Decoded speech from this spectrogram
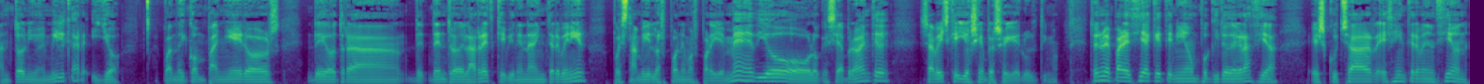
Antonio, Emilcar y yo cuando hay compañeros de otra dentro de la red que vienen a intervenir, pues también los ponemos por ahí en medio o lo que sea. Probablemente sabéis que yo siempre soy el último. Entonces me parecía que tenía un poquito de gracia escuchar esa intervención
